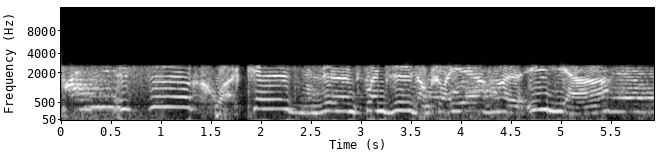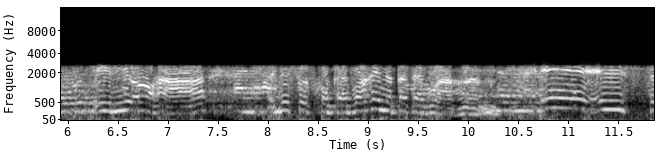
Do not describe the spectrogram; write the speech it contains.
Je crois que d'un point de vue d'employeur, il y a, il y aura des choses qu'on peut avoir et ne pas avoir. Ça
